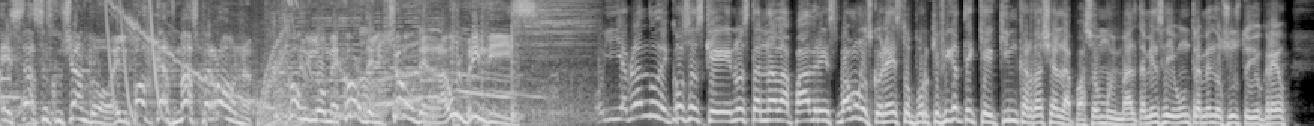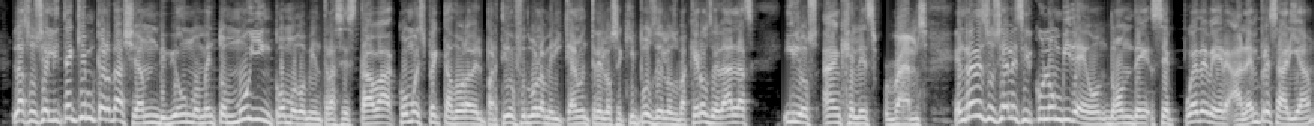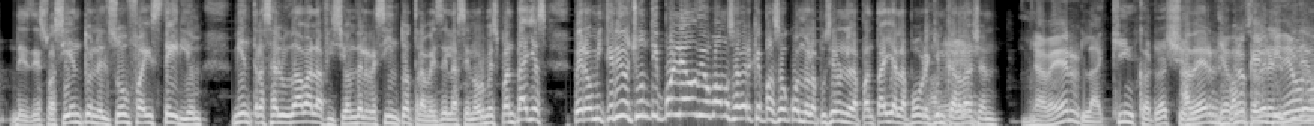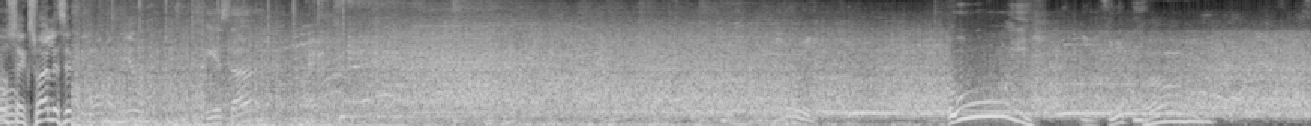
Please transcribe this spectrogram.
Estás escuchando el podcast más perrón con lo mejor del show de Raúl Brindis. Oye, y hablando de cosas que no están nada padres, vámonos con esto, porque fíjate que Kim Kardashian la pasó muy mal. También se llevó un tremendo susto, yo creo. La socialité Kim Kardashian vivió un momento muy incómodo mientras estaba como espectadora del partido de fútbol americano entre los equipos de los Vaqueros de Dallas y Los Ángeles Rams. En redes sociales circula un video donde se puede ver a la empresaria desde su asiento en el SoFi Stadium mientras saludaba a la afición del recinto a través de las enormes pantallas. Pero mi querido Chunti, ponle audio, vamos a ver qué pasó cuando la pusieron en la pantalla a la pobre Kim Kardashian. A ver. La Kim Kardashian. A ver, yo creo que el video, homosexual es el que le da más miedo. Ahí está.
